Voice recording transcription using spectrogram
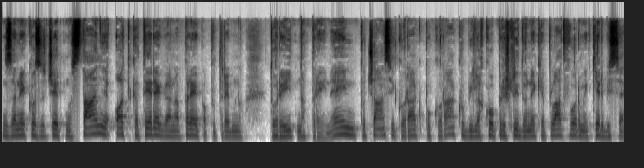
za neko začetno stanje, od katerega katerega naprej pa potrebno torej iti naprej. Ne? In počasi, korak po koraku, bi lahko prišli do neke platforme, kjer bi se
